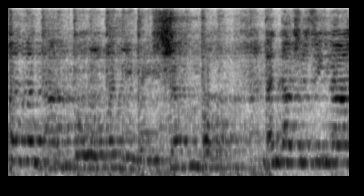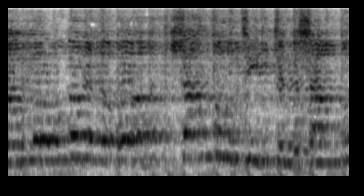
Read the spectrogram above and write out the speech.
万分难过，问你为什么？难道是情让我不够惹火？伤不起，真的伤不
